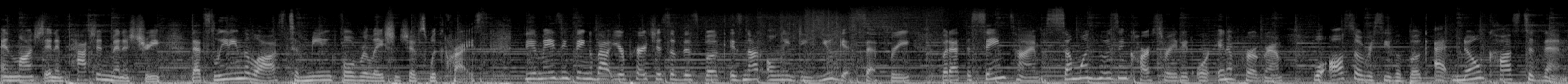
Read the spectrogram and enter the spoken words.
and launched an impassioned ministry that's leading the lost to meaningful relationships with Christ. The amazing thing about your purchase of this book is not only do you get set free, but at the same time, someone who is incarcerated or in a program will also receive a book at no cost to them,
